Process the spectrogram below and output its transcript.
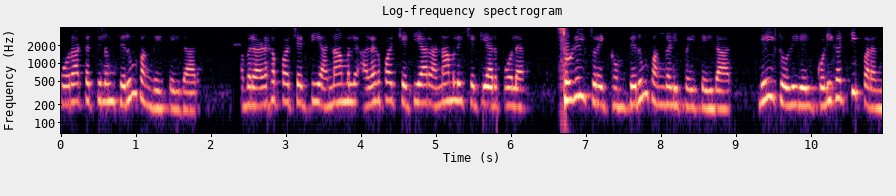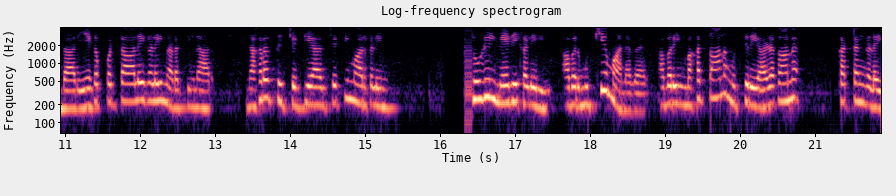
போராட்டத்திலும் பெரும் பங்கை செய்தார். அவர் அழகப்பா செட்டி அண்ணாமலை அழகப்பா செட்டியார் அண்ணாமலை செட்டியார் போல தொழில் துறைக்கும் பெரும் பங்களிப்பை செய்தார். மில் தொழிலில் கொடிகட்டி பறந்தார். ஏகப்பட்ட ஆலைகளை நடத்தினார். நகரத்து செட்டியார் செட்டிமார்களின் தொழில் மேதைகளில் அவர் முக்கியமானவர். அவரின் மகத்தான முத்திரை அழகான கட்டங்களை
